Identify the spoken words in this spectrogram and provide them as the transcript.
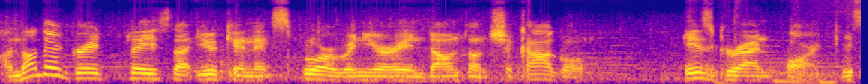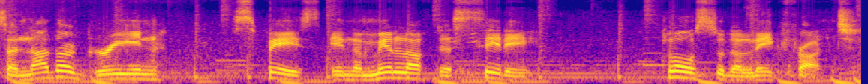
Another great place that you can explore when you're in downtown Chicago is Grand Park. It's another green space in the middle of the city close to the lakefront.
